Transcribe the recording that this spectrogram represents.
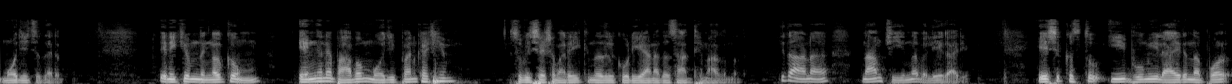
മോചിച്ചു തരുന്നു. എനിക്കും നിങ്ങൾക്കും എങ്ങനെ പാപം മോചിപ്പാൻ കഴിയും? സുവിശേഷം അറിയിക്കുന്നതിൽ കൂടിയാണ് അത് സാധ്യമാകുന്നത്. ഇതാണ് നാം ചെയ്യുന്ന വലിയ കാര്യം. യേശുക്രിസ്തു ഈ ഭൂമിയിലായിരുന്നപ്പോൾ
